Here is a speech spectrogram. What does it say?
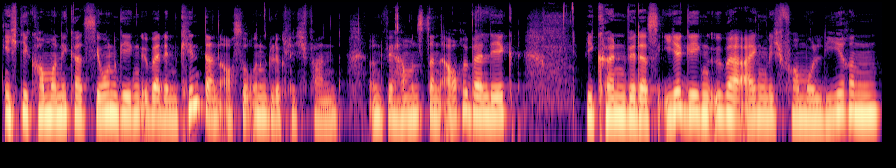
ich die Kommunikation gegenüber dem Kind dann auch so unglücklich fand. Und wir haben uns dann auch überlegt, wie können wir das ihr gegenüber eigentlich formulieren,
